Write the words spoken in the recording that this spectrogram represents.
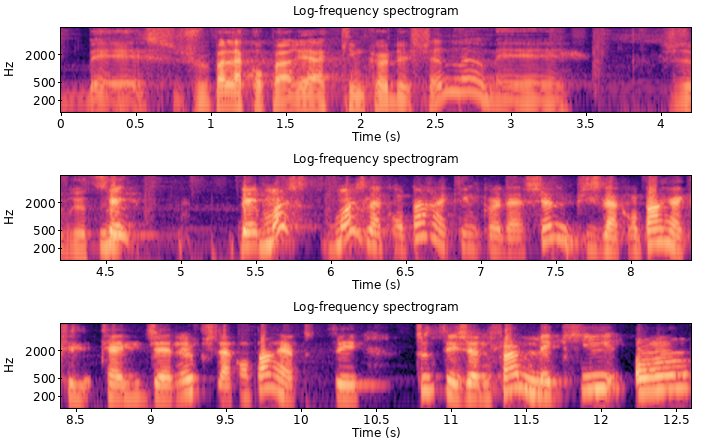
ben, je veux pas la comparer à Kim Kardashian, là, mais je devrais-tu? Ben, ben moi, je- moi, je la compare à Kim Kardashian, puis je la compare à Kylie Kylie Jenner, puis je la compare à toutes ces, toutes ces jeunes femmes, mais qui ont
